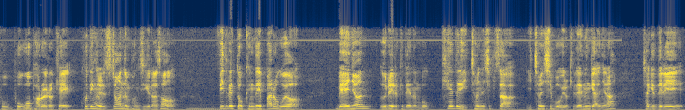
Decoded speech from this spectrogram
보, 고 바로 이렇게 코딩을 수정하는 방식이라서 피드백도 굉장히 빠르고요. 매년 의뢰 이렇게 내는 뭐 캐드 2014, 2015 이렇게 내는 게 아니라 자기들이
